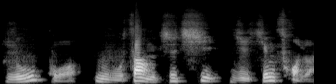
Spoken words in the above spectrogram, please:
如果五脏之气已经错乱，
